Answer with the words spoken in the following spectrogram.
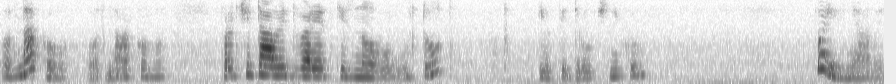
Однаково? Однаково. Прочитали два рядки знову тут і в підручнику. Порівняли.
